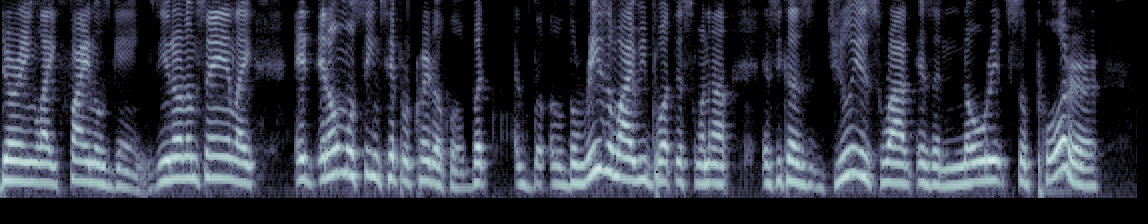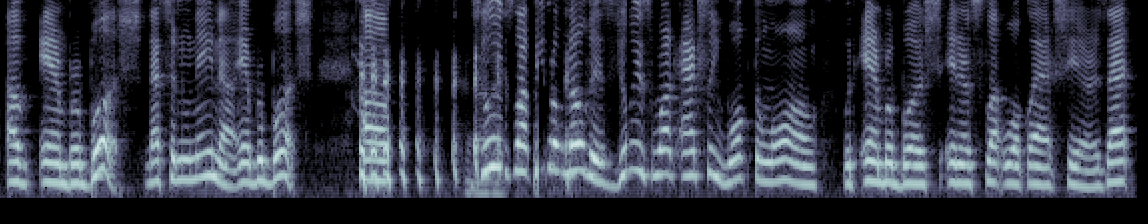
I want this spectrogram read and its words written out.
during like finals games. You know what I'm saying? Like it, it almost seems hypocritical, but the, the reason why we brought this one up is because Julius Rock is a noted supporter of Amber Bush. That's her new name now, Amber Bush. Um, Julius Rock, people don't know this. Julius Rock actually walked along with Amber Bush in her slut walk last year. Is that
